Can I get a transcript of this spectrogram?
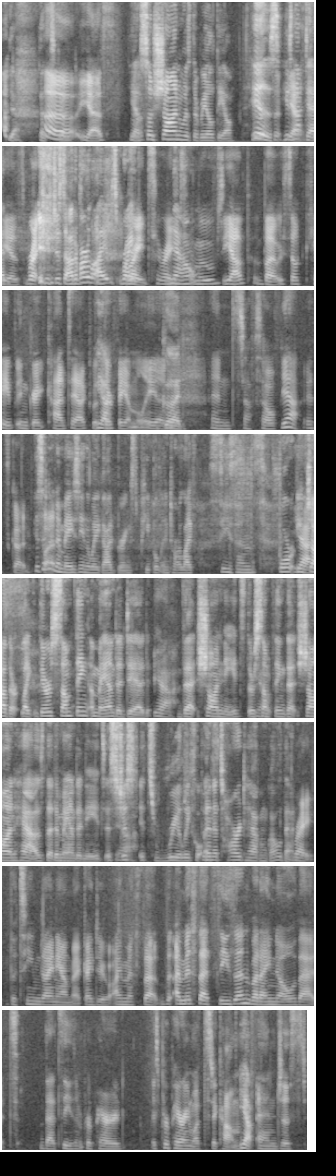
Yeah, that's Uh, yes. Yeah, so Sean was the real deal. He is was- he's yes, not dead? he is. Right. He's just out of our lives right, Right, right. now. Moved, yep. But we still keep in great contact with Yeah. their family and Good. And stuff. So yeah, it's good. Isn't But it amazing the way God brings people into our life seasons? for Yes. each other? Like there's something Amanda did Yeah. that Sean needs. There's Yep. something that Sean has that Amanda needs. It's Yeah. just it's really cool, and it's hard to have them go then. Right, the team dynamic. I do. I miss that. I miss that season, but I know that that season prepared is preparing what's to come. Yeah. and just,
